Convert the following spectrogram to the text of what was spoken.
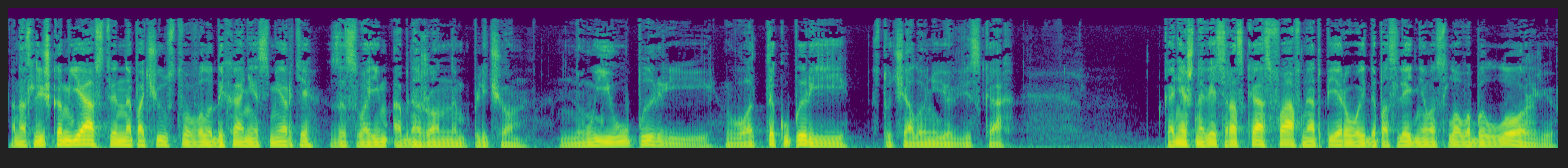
Она слишком явственно почувствовала дыхание смерти за своим обнаженным плечом. «Ну и упыри! Вот так упыри!» — стучало у нее в висках. Конечно, весь рассказ Фафны от первого и до последнего слова был ложью.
